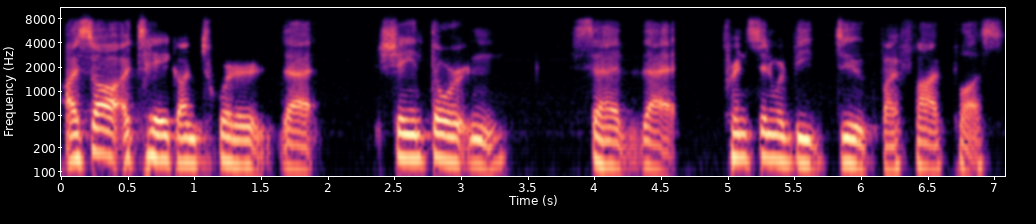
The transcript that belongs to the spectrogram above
I saw a take on Twitter that Shane Thornton said that Princeton would beat Duke by five plus.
